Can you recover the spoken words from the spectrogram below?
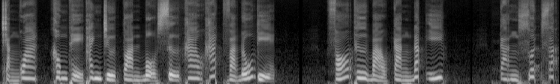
Chẳng qua, không thể thanh trừ toàn bộ sự khao khát và đố kỵ. Phó Thư Bảo càng đắc ý, càng xuất sắc,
